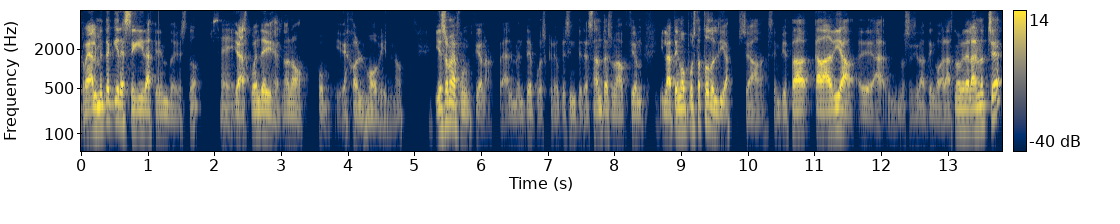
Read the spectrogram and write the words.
¿realmente quieres seguir haciendo esto? Sí. Y te das cuenta y dices, no, no, pum, y dejo el móvil, ¿no? Y eso me funciona. Realmente, pues creo que es interesante, es una opción y la tengo puesta todo el día. O sea, se empieza cada día, eh, no sé si la tengo a las nueve de la noche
